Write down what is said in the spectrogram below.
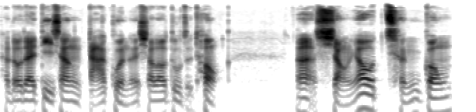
他都在地上打滚了，笑到肚子痛。那想要成功，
